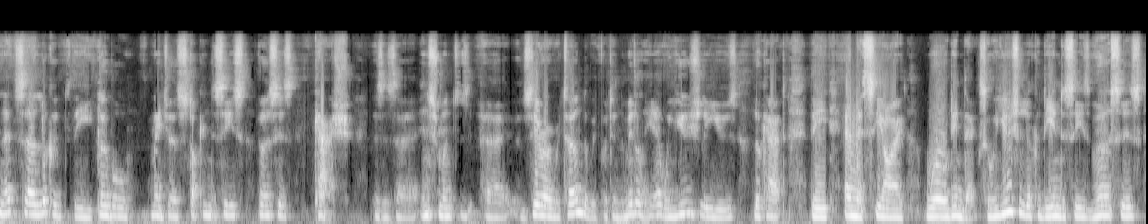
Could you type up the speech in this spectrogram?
Let's uh, look at the global major stock indices versus cash. This is an instrument uh, zero return that we put in the middle here. We usually use look at the MSCI World Index. So we usually look at the indices versus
